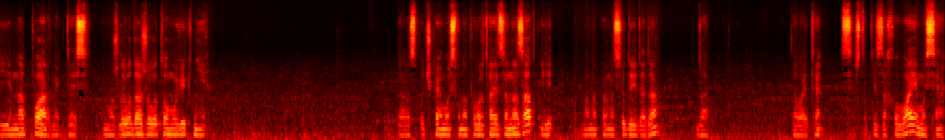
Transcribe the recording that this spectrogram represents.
її напарник десь. Можливо, навіть у тому вікні. Зараз почекаємо, ось вона повертається назад і вона, напевно, сюди йде, да? Да. Давайте все ж таки заховаємося.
